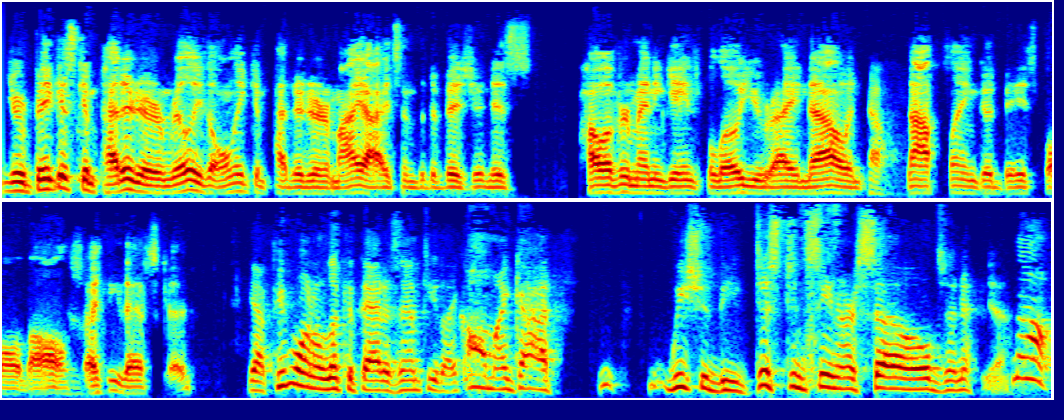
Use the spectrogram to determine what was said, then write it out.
your biggest competitor and really the only competitor in my eyes in the division is however many games below you right now and yeah. not playing good baseball at all. So I think that's good. Yeah, people want to look at that as empty, like, oh my God, we should be distancing ourselves. And yeah. no,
